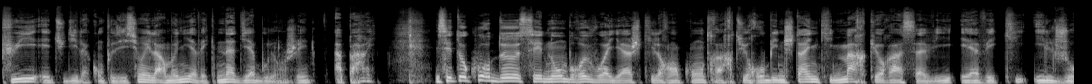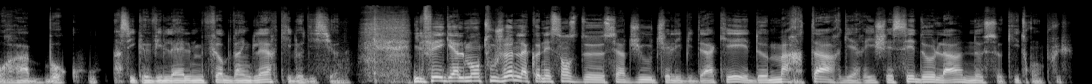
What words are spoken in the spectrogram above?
puis étudie la composition et l'harmonie avec Nadia Boulanger à Paris. C'est au cours de ces nombreux voyages qu'il rencontre Arthur Rubinstein qui marquera sa vie et avec qui il jouera beaucoup, ainsi que Wilhelm Furtwängler qui l'auditionne. Il fait également tout jeune la connaissance de Sergiu Celibidache et de Martha Argerich et ces deux-là ne se quitteront plus.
